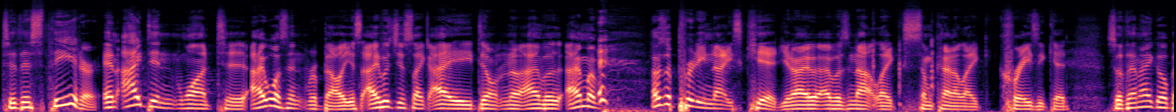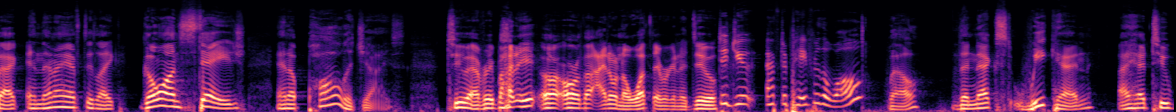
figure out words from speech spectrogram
to this theater, and I didn't want to. I wasn't rebellious. I was just like, I don't know. I was. I'm a. I was a pretty nice kid, you know. I, I was not like some kind of like crazy kid. So then I go back, and then I have to like go on stage and apologize to everybody, or, or the, I don't know what they were gonna do. Did you have to pay for the wall? Well, the next weekend, I had to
